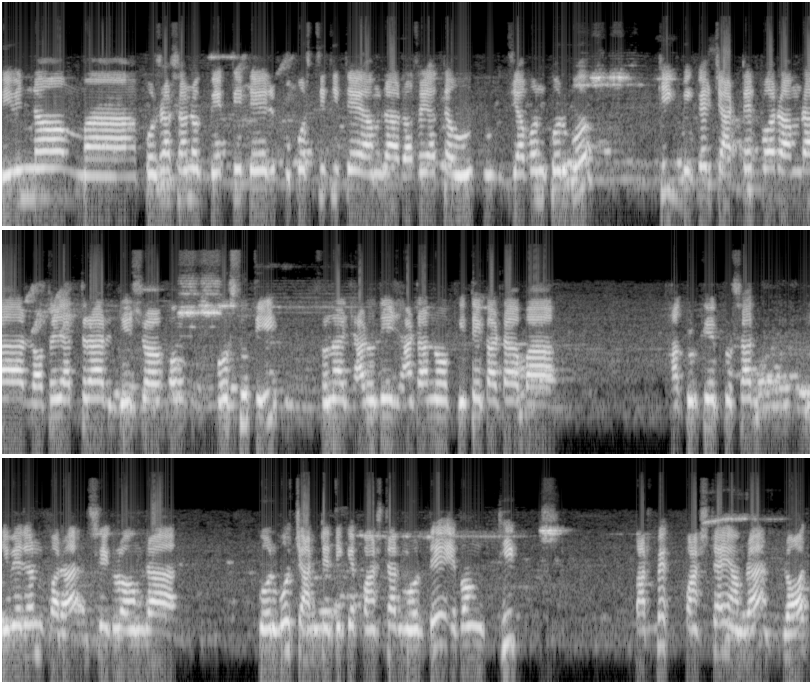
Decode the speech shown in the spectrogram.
বিভিন্ন প্রশাসনিক ব্যক্তিদের উপস্থিতিতে আমরা রথযাত্রা উদযাপন করব। ঠিক বিকেল চারটের পর আমরা রথযাত্রার যে রকম প্রস্তুতি, সোনার ঝাড়ু দিয়ে ঝাঁটানো, ফিতে কাটা বা ঠাকুরকে প্রসাদ নিবেদন করা, সেগুলো আমরা করব চারটে থেকে পাঁচটার মধ্যে এবং ঠিক পারফেক্ট পাঁচটায় আমরা রথ,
